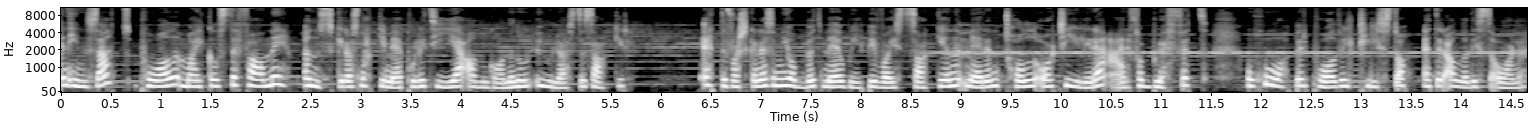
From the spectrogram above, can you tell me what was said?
En innsatt, Paul Michael Stefani, ønsker å snakke med politiet angående noen uløste saker. Etterforskerne som jobbet med Weepy Voiced-saken mer enn tolv år tidligere, er forbløffet og håper Paul vil tilstå etter alle disse årene.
